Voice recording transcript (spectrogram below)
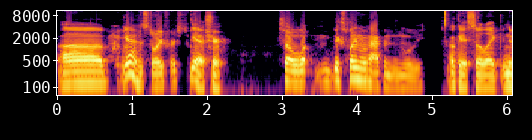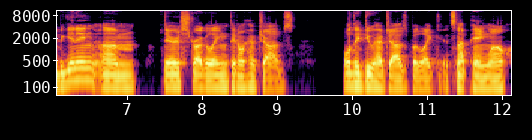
Uh, yeah, the story first. yeah, sure. So, what, explain what happened in the movie. Okay, so like in the beginning, um, they're struggling. They don't have jobs. Well, they do have jobs, but like it's not paying well.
